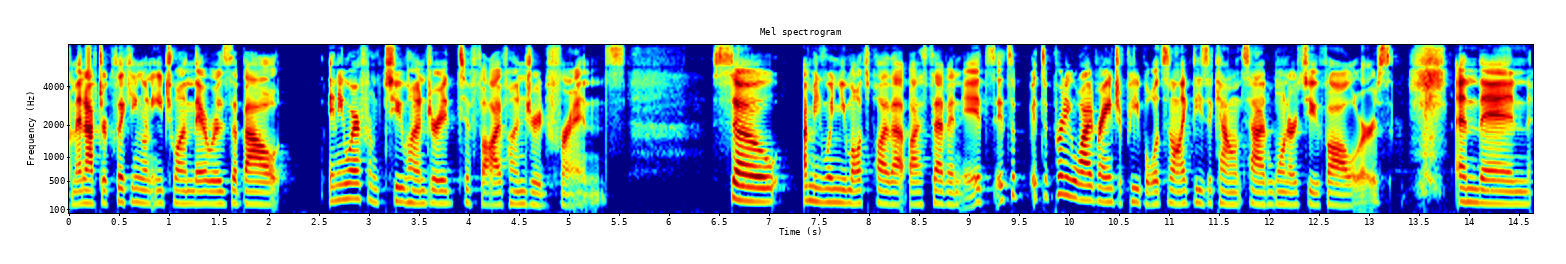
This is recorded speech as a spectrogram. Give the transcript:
And after clicking on each one, there was about anywhere from 200 to 500 friends. So, I mean, when you multiply that by seven, it's it's a it's a pretty wide range of people. It's not like these accounts had one or two followers. And then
